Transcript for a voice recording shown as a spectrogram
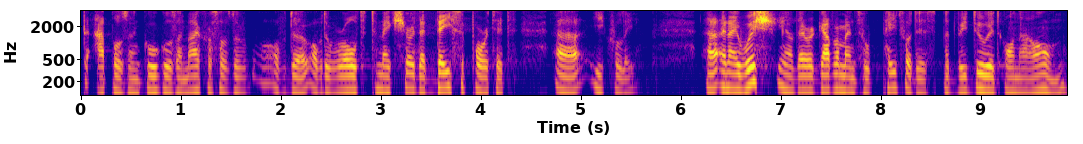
the Apples and Googles and Microsofts of the, of the, of the world to make sure that they support it uh, equally. Uh, and I wish you know there were governments who paid for this, but we do it on our own.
